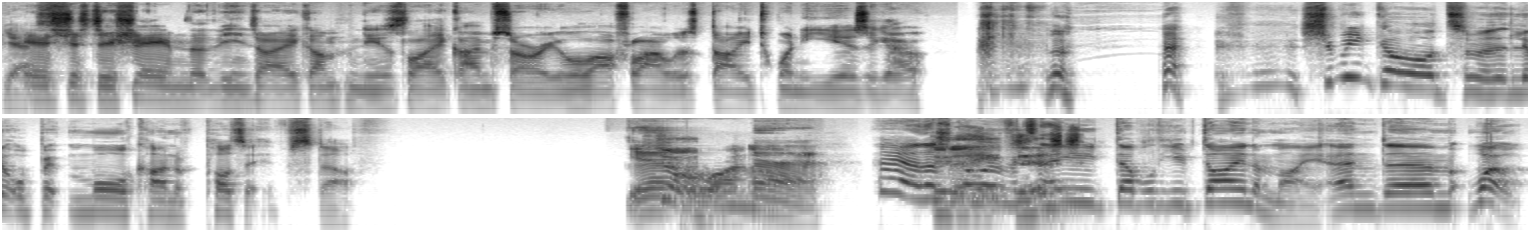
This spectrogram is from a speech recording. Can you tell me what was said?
Yes. It's just a shame that the entire company is like, I'm sorry, all our flowers died twenty years ago. should we go on to a little bit more kind of positive stuff? Yeah, Sure, why not? yeah. Yeah, let's Do go they over to exist? AEW Dynamite, and um, well,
